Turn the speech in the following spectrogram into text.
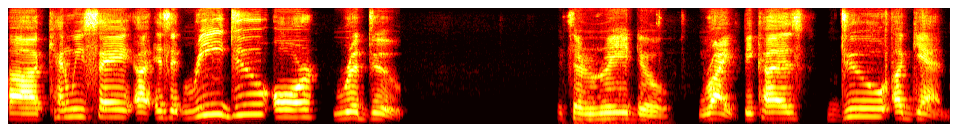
uh, can we say, uh, is it redo or redo? It's a redo. Right, because do again.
